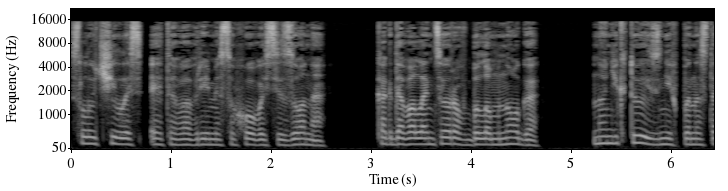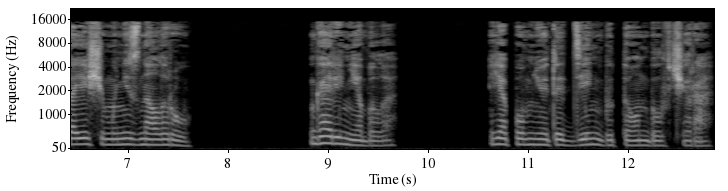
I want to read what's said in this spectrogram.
Случилось это во время сухого сезона, когда волонтеров было много, но никто из них по-настоящему не знал Ру. Гарри не было. Я помню этот день, будто он был вчера.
